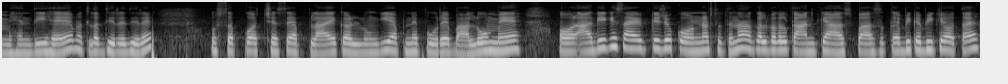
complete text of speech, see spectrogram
मेहंदी है मतलब धीरे धीरे उस सबको अच्छे से अप्लाई कर लूँगी अपने पूरे बालों में। और आगे की साइड के जो कॉर्नर्स होते हैं ना अगल बगल कान के आसपास कभी कभी क्या होता है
